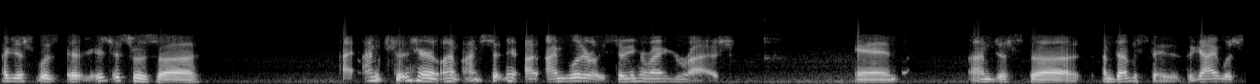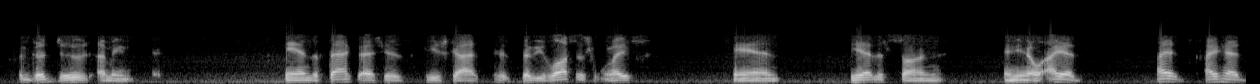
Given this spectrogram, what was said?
I just was. It, it just was. Uh, I, I'm sitting here. I'm, I'm sitting here. I, I'm literally sitting here in my garage, and I'm just uh, I'm devastated. The guy was a good dude. I mean, and the fact that his he's got his, that he lost his wife, and he had a son, and you know I had I had I had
